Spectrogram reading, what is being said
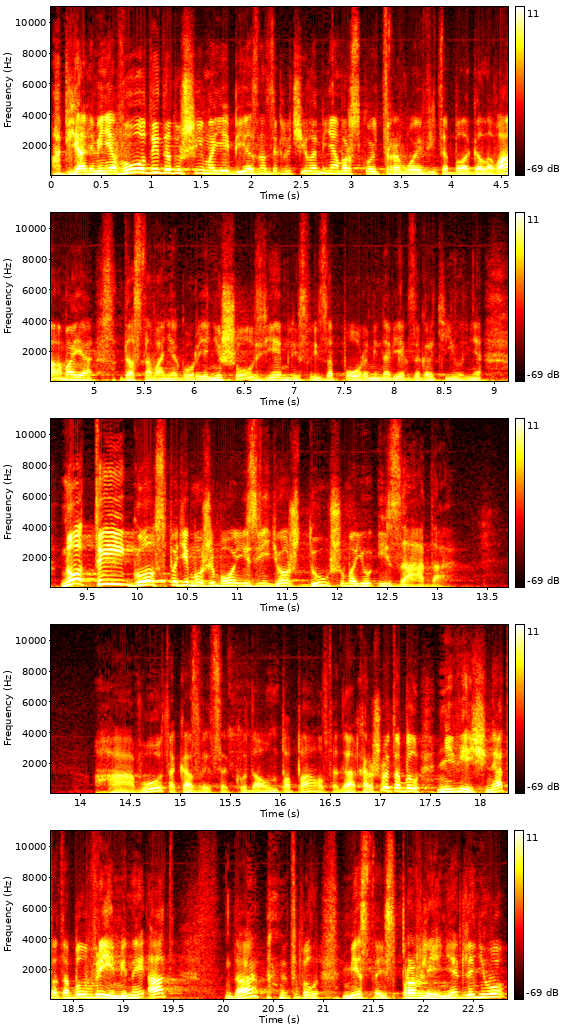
Объяли меня воды до души моей, бездна заключила меня морской травой, вита была голова моя, до основания гор я не шел, земли свои запорами навек загратила меня. Но Ты, Господи, Боже мой, изведешь душу мою из ада. Ага, вот, оказывается, куда он попал тогда. Хорошо, это был не вечный ад, это был временный ад, да, это было место исправления для него.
